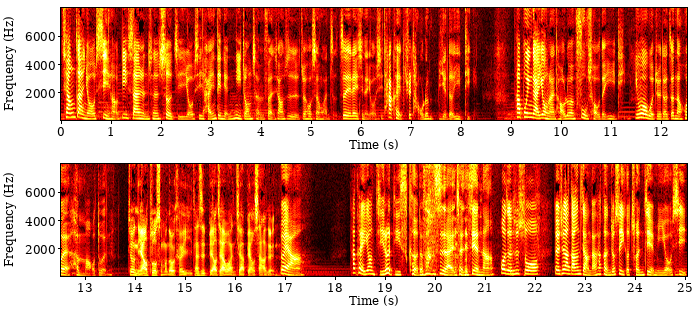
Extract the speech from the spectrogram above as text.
枪战游戏还有第三人称射击游戏含一点点逆中成分，像是《最后生还者》这一类型的游戏，它可以去讨论别的议题，它不应该用来讨论复仇的议题，因为我觉得真的会很矛盾。就你要做什么都可以，但是不要叫玩家不要杀人。对啊，他可以用极乐迪斯科的方式来呈现呢、啊，或者是说，对，就像刚刚讲的，它可能就是一个纯解谜游戏。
